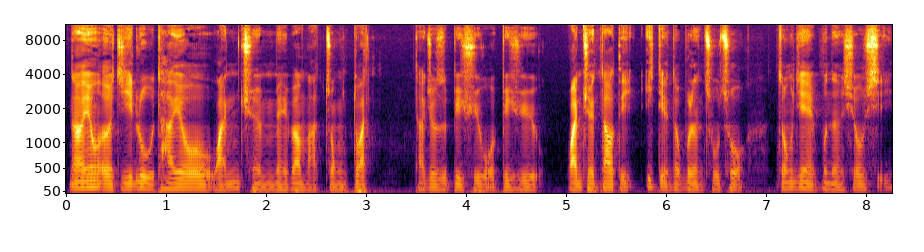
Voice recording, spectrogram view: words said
那用耳机录，它又完全没办法中断。它就是必须，我必须完全到底，一点都不能出错，中间也不能休息。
